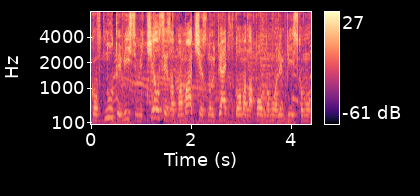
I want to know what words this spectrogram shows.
ковтнути 8 від Челсі за два матчі з 0-5 вдома на повному олімпійському.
